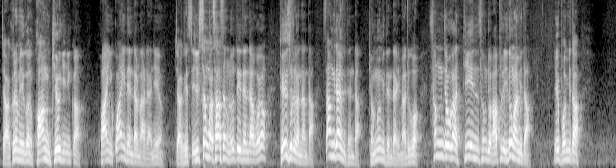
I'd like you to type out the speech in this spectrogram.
자, 그러면 이건 광 기억이니까 광이 꽝이 된다는 말 아니에요. 자, 그래서 일성과 사성은 어떻게 된다고요? 된 소리가 난다. 쌍자음이 된다. 경음이 된다 이 말이고 성조가 뒤에 있는 성조가 앞으로 이동합니다. 여기 봅니다.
